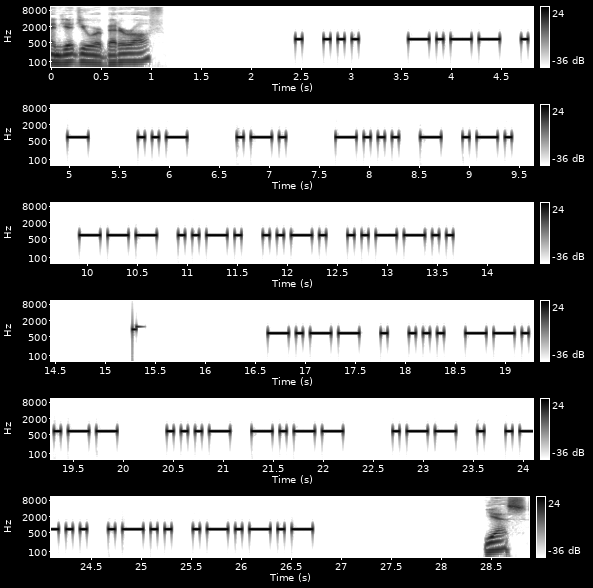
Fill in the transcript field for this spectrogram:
And yet you are better off? Yes,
